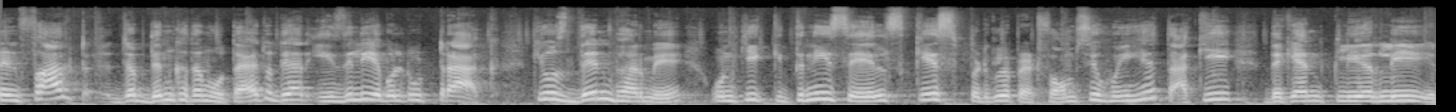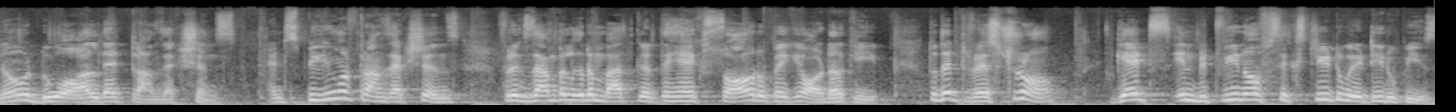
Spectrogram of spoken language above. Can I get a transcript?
and in fact जब दिन खत्म होता है तो they are easily able to track कि उस दिन भर में उनकी कितनी सेल्स किस पर्टिकुलर प्लेटफॉर्म से हुई हैं, ताकि they can clearly you know do all that transactions and speaking of transaction for example अगर हम बात करते हैं एक सौ रुपए के ऑर्डर की तो that restaurant gets in between of 60 to 80 rupees,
